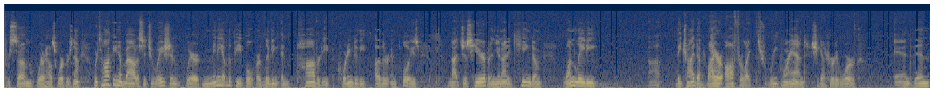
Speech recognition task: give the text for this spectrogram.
for some warehouse workers. Now, we're talking about a situation where many of the people are living in poverty, according to the other employees, not just here, but in the United Kingdom. One lady, uh, they tried to buy her off for like three grand. She got hurt at work. And then,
